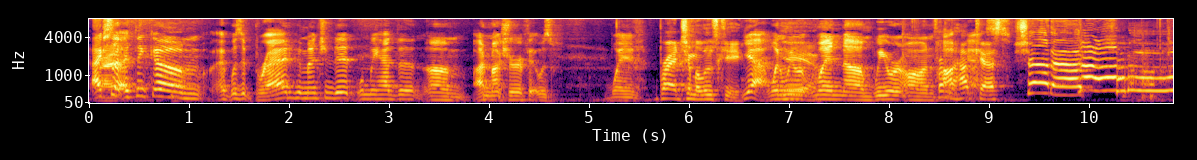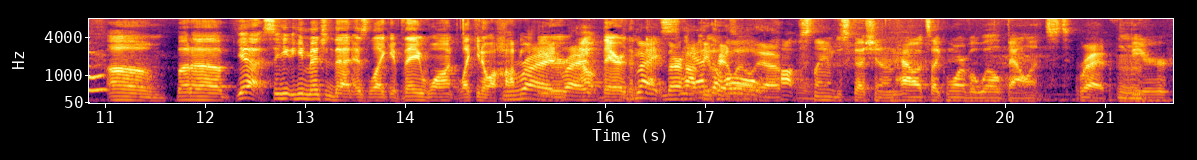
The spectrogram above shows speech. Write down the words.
Actually, Right. I think um, was it Brad who mentioned it when we had the um, I'm not sure if it was when Brad Chmielewski. yeah when we were yeah. when um, we were on from the Hopcast. Shout out! Shout out! Um, but uh, yeah, so he, he mentioned that as like if they want like you know a hoppy Right, beer right. out there, then Right, that's They're we hoppy had the pale ale, whole yeah. hop slam discussion on how it's like more of a well balanced Right. beer,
